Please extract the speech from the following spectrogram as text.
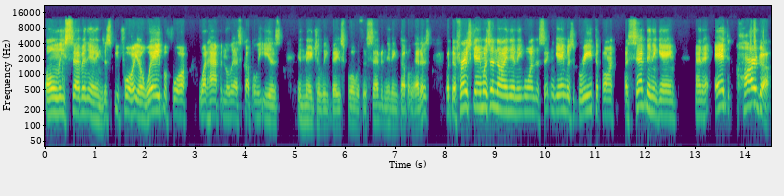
only seven innings. Just before, you know, way before what happened the last couple of years in Major League Baseball with the seven inning doubleheaders. But the first game was a nine inning one. The second game was agreed upon a seven inning game. And Ed Karger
